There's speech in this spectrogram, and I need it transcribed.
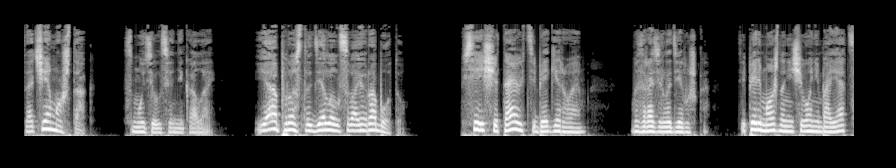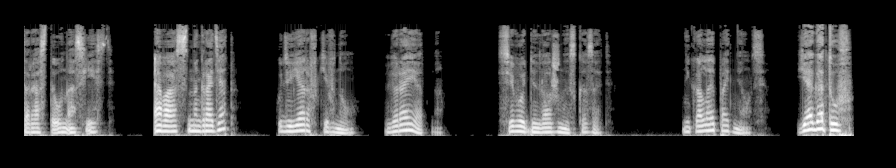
зачем уж так?» — смутился Николай. «Я просто делал свою работу». «Все считают тебя героем», — возразила девушка. «Теперь можно ничего не бояться, раз ты у нас есть. А вас наградят?» Кудеяров кивнул. «Вероятно. Сегодня должны сказать». Николай поднялся. «Я готов!»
